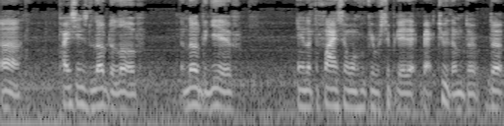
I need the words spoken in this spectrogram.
Uh, Pisceans love to love and love to give and love to find someone who can reciprocate that back to them the, the,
